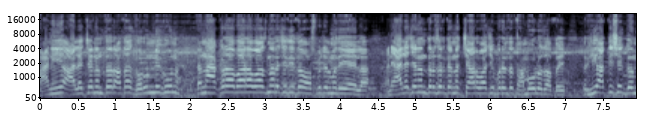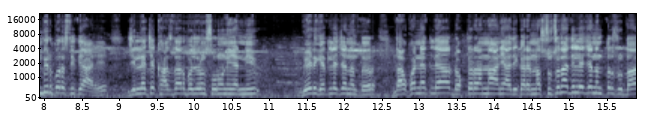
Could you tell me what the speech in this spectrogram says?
आणि आल्याच्यानंतर आता घरून निघून त्यांना अकरा बारा वाजणारच आहे तिथं हॉस्पिटलमध्ये यायला. आणि आल्याच्यानंतर जर त्यांना चार वाजेपर्यंत थांबवलं जातं आहे तर ही अतिशय गंभीर परिस्थिती आहे. जिल्ह्याचे खासदार बजरंग सोनवणे यांनी भेट घेतल्याच्यानंतर दवाखान्यातल्या डॉक्टरांना आणि अधिकाऱ्यांना सूचना दिल्याच्यानंतरसुद्धा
